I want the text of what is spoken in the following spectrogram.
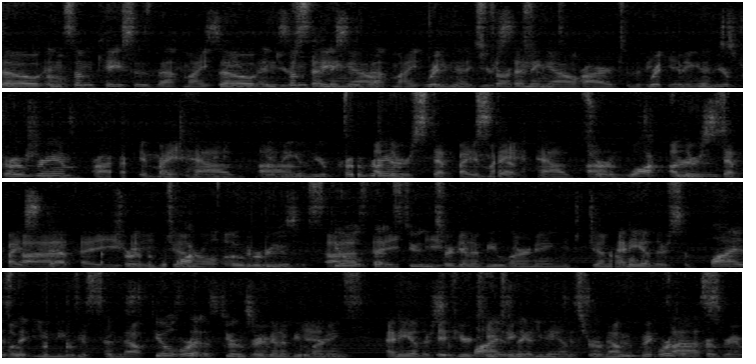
So in some cases that might so in some cases that might mean that you're sending out prior to the beginning of your program. It might might have um, other step-by-step have sort of walkthroughs, other step-by-step uh, a, sort of general overview of the skills that uh, students are going to be learning, any other supplies that you need to send out, skills that students are going to be learning, any other if you're teaching a dance or movement class, program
